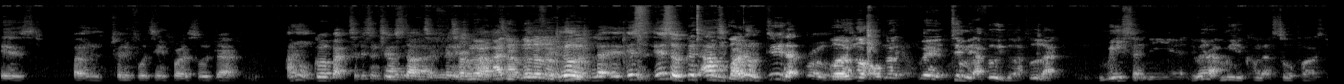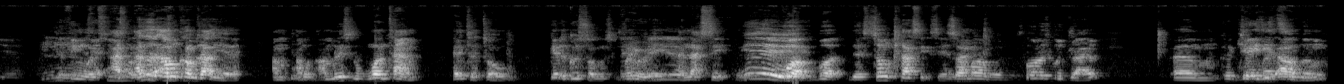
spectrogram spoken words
is um 2014 Forest Hill Drive. I don't go back to listen to it start to finish. No, No, No, no, no. no, it's it's a good album, but I don't do that, bro. Well, it's not. No, wait, Timmy, I feel you though. I feel like recently, yeah, the way that music comes out so fast, yeah. The thing where as, as the album comes out, yeah, I'm I'm, I'm listening one time, head to toe, get the good songs, bring it, Yeah. and that's it. yeah, But but there's some classics here. Some like albums. Forest Good Drive, um, Good Jay Z's album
